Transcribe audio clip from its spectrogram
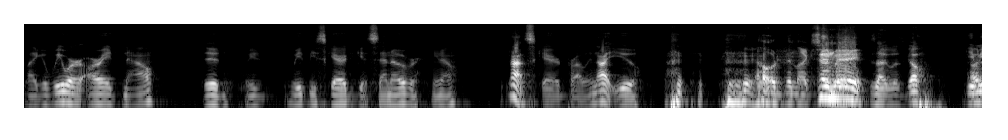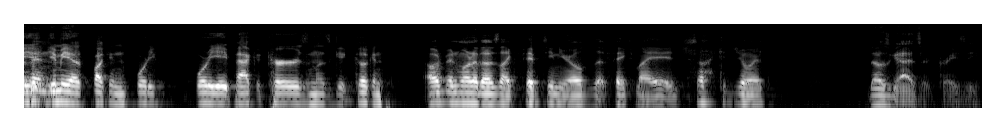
like if we were our age now, dude, we'd we'd be scared to get sent over. You know, not scared probably, not you. I would have been like, "Send me." He's like, let's go. Give me a, been- give me a fucking 40, 48 pack of Coors and let's get cooking. I would have been one of those like 15 year olds that faked my age so I could join. Those guys are crazy.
